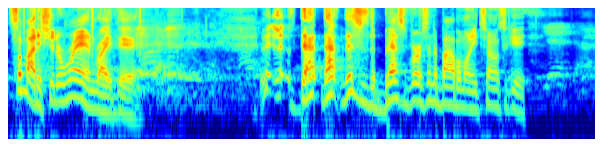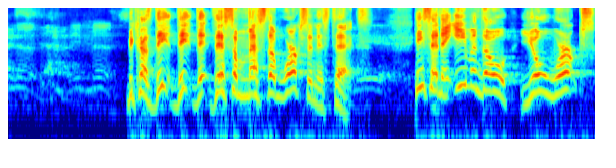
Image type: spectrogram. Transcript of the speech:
Somebody should have ran right there. That, that, this is the best verse in the Bible on eternal security. Because the, the, the, there's some messed up works in this text. He said that even though your works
